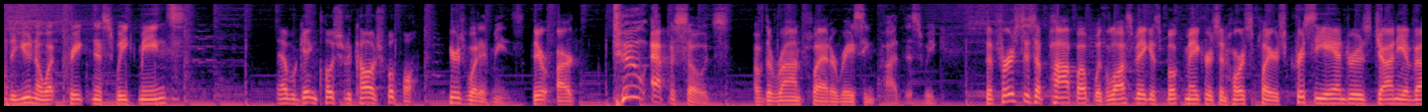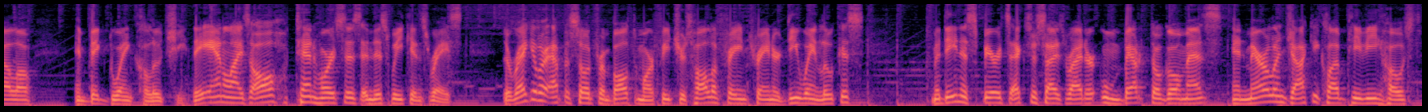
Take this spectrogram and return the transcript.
Do you know what Preakness Week means? Yeah, we're getting closer to college football. Here's what it means there are two episodes of the Ron Flatter Racing Pod this week. The first is a pop up with Las Vegas bookmakers and horse players Chrissy Andrews, Johnny Avello, and Big Dwayne Colucci. They analyze all 10 horses in this weekend's race. The regular episode from Baltimore features Hall of Fame trainer D. Wayne Lukas, Medina Spirit's exercise rider Humberto Gomez, and Maryland Jockey Club TV host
